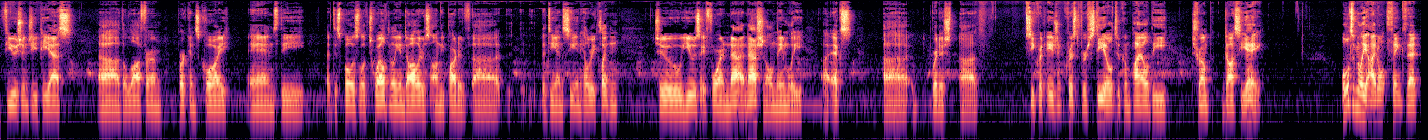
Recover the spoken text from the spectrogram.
Fusion GPS, uh, the law firm Perkins Coie, and the disposal of $12 million on the part of uh, the DNC and Hillary Clinton to use a foreign na- national, namely uh, ex uh, British uh, secret agent Christopher Steele, to compile the Trump dossier. Ultimately, I don't think that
